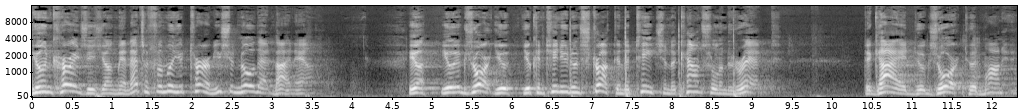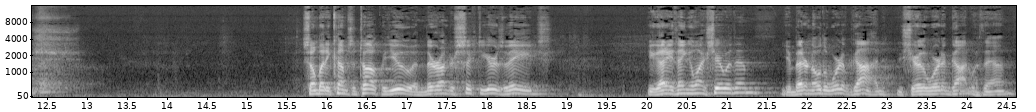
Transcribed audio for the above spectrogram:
You encourage these young men. That's a familiar term. You should know that by now. You, you exhort, you, you continue to instruct and to teach and to counsel and to direct, to guide, to exhort, to admonish. Somebody comes to talk with you and they're under 60 years of age. You got anything you want to share with them? You better know the Word of God and share the Word of God with them.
